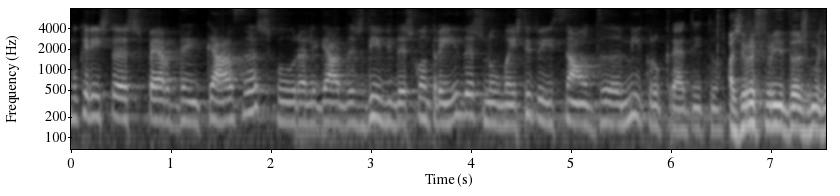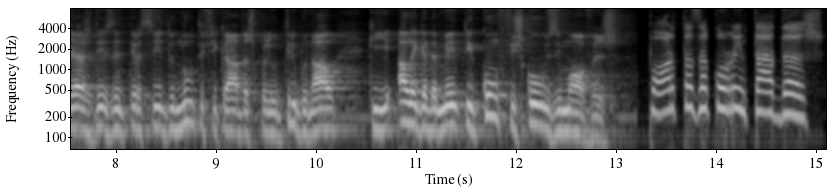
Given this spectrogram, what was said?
Moquiristas perdem casas por alegadas dívidas contraídas numa instituição de microcrédito. As referidas mulheres dizem ter sido notificadas pelo tribunal que alegadamente confiscou os imóveis. Portas acorrentadas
